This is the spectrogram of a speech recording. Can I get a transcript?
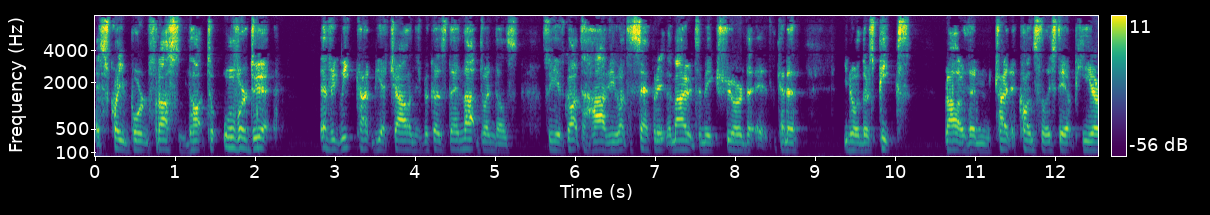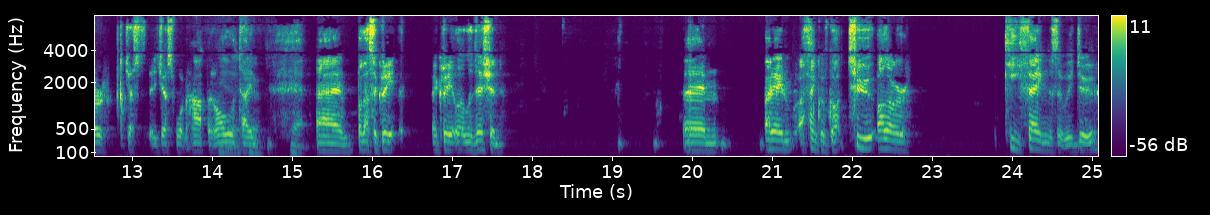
it's quite important for us not to overdo it. Every week can't be a challenge because then that dwindles. So you've got to have you've got to separate them out to make sure that it kind of you know there's peaks rather than trying to constantly stay up here. Just it just won't happen all yeah, the time. Yeah. Um, but that's a great a great little addition. Um, and then I think we've got two other key things that we do:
